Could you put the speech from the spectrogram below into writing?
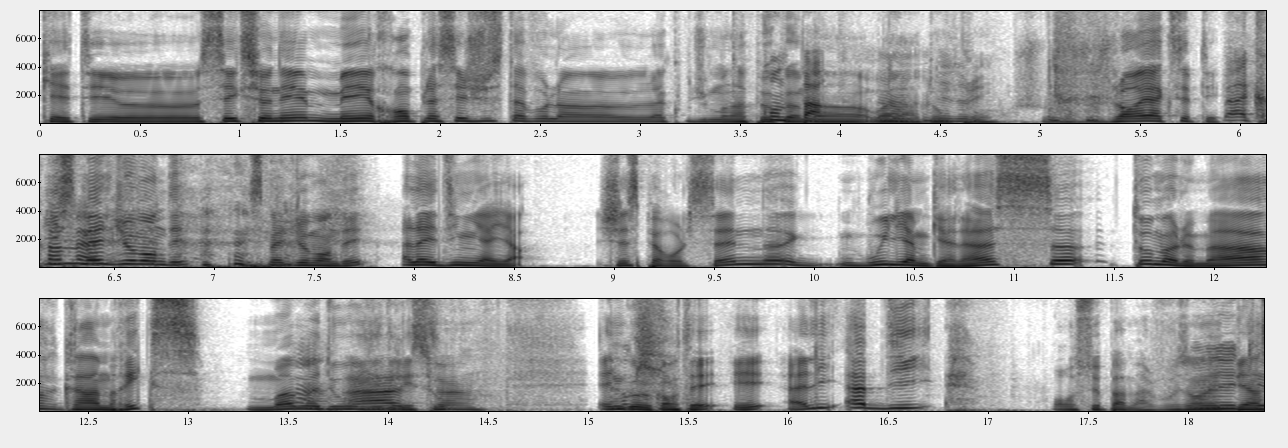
qui a été euh, sélectionné mais remplacé juste avant la, la Coupe du Monde, un peu Compte comme pas. un. Voilà, Non, donc bon, je, je l'aurais accepté. Bah, Ismaël. Diomandé, Ismaël Diomandé, Alaïdine Yaya, Jesper Olsen, William Gallas, Thomas Lemar, Graham Rix, Mohamedou Ah, Idrissou, putain. N'Golo. Kanté et Ali Abdi. Bon, c'est pas mal, vous en On êtes bien. Ouais,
